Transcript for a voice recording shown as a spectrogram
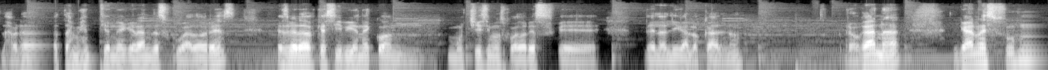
la verdad también tiene grandes jugadores, es verdad que sí viene con muchísimos jugadores de la liga local, ¿no? Pero gana Ghana es un,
